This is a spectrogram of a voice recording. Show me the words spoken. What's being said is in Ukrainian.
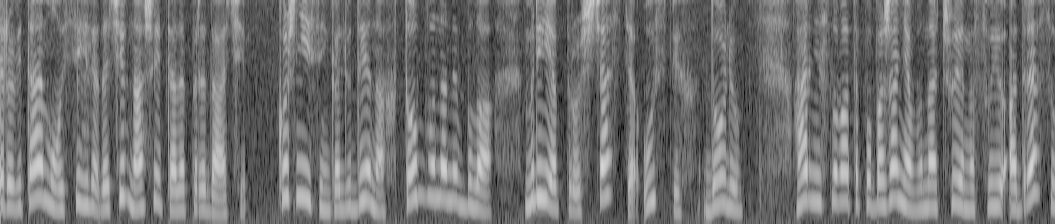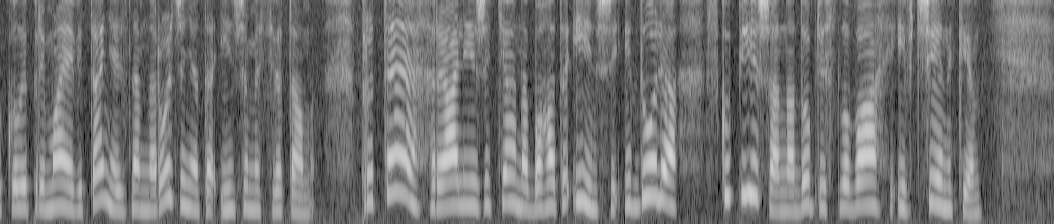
Щиро вітаємо усіх глядачів нашої телепередачі. Кожнісінька людина, хто б вона не була, мріє про щастя, успіх, долю. Гарні слова та побажання вона чує на свою адресу, коли приймає вітання із днем народження та іншими святами. Проте реалії життя набагато інші, і доля скупіша на добрі слова і вчинки.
